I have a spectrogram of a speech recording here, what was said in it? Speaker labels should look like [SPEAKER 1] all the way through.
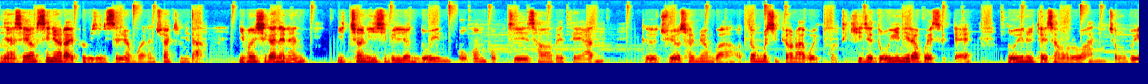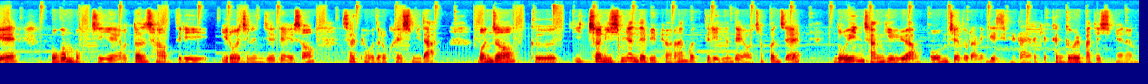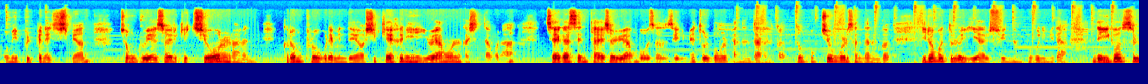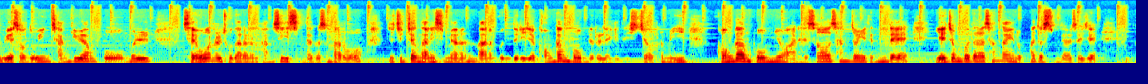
[SPEAKER 1] 안녕하세요. 시니어 라이프 비즈니스를 연구하는 최학기입니다. 이번 시간에는 2021년 노인 보건 복지 사업에 대한 그 주요 설명과 어떤 것이 변하고 있고 특히 이제 노인이라고 했을 때 노인을 대상으로 한 정부의 보건 복지에 어떤 사업들이 이루어지는지에 대해서 살펴보도록 하겠습니다. 먼저 그 2020년 대비 변한 것들이 있는데요. 첫 번째, 노인 장기 요양 보험 제도라는 게 있습니다. 이렇게 등급을 받으시면 몸이 불편해지시면 정부에서 이렇게 지원을 하는 그런 프로그램인데요. 쉽게 흔히 요양원을 가신다거나 재가센터에서 요양보호사 선생님의 돌봄을 받는다는 것, 또 복지용구를 산다는 것 이런 것들로 이해할 수 있는 부분입니다. 근데 이것을 위해서 노인 장기 요양 보험을 재원을 조달하는 방식이 있습니다. 그것은 바로 직장 다니시면은 많은 분들이 이제 건강보험료를 내게 되시죠. 그러면 이 건강보험료 안에서 산정이 됐는데 예전보다 상당히 높아졌습니다. 그래서 이제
